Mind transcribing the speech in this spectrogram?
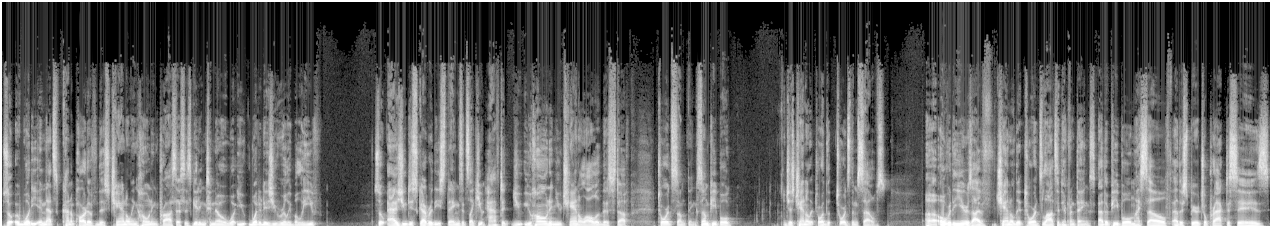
So uh, what do you, and that's kind of part of this channeling honing process is getting to know what you what it is you really believe. So as you discover these things, it's like you have to you you hone and you channel all of this stuff towards something. Some people just channel it toward the, towards themselves. Uh, over the years, I've channeled it towards lots of different things. Other people, myself, other spiritual practices,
